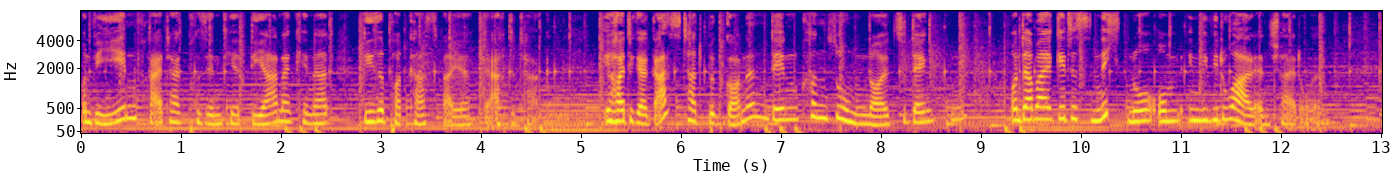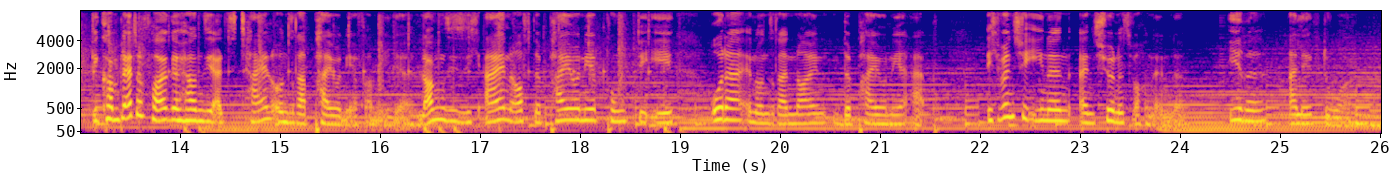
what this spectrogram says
und wie jeden Freitag präsentiert Diana Kinnert diese Podcast-Reihe Der achte Tag. Ihr heutiger Gast hat begonnen, den Konsum neu zu denken und dabei geht es nicht nur um Individualentscheidungen. Die komplette Folge hören Sie als Teil unserer Pioneer-Familie. Loggen Sie sich ein auf thepioneer.de oder in unserer neuen The Pioneer App. Ich wünsche Ihnen ein schönes Wochenende. Ihre Alev Doan.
